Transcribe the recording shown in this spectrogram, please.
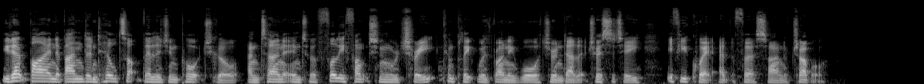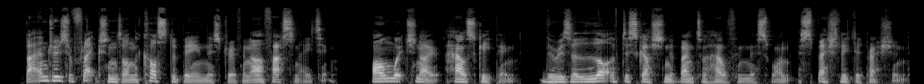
You don't buy an abandoned hilltop village in Portugal and turn it into a fully functioning retreat complete with running water and electricity if you quit at the first sign of trouble. But Andrew's reflections on the cost of being this driven are fascinating. On which note, housekeeping. There is a lot of discussion of mental health in this one, especially depression,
